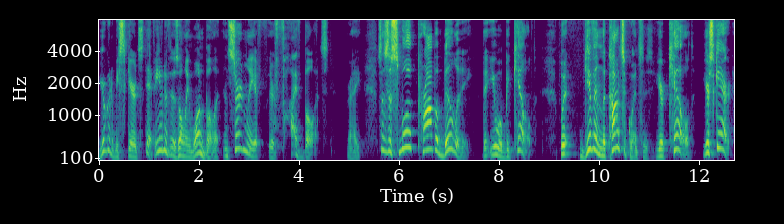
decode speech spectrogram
you're going to be scared stiff, even if there's only one bullet, and certainly if there's five bullets, right? So there's a small probability that you will be killed. But given the consequences, you're killed, you're scared.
